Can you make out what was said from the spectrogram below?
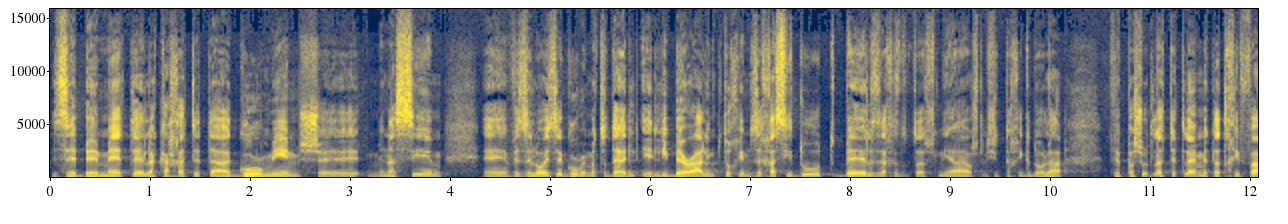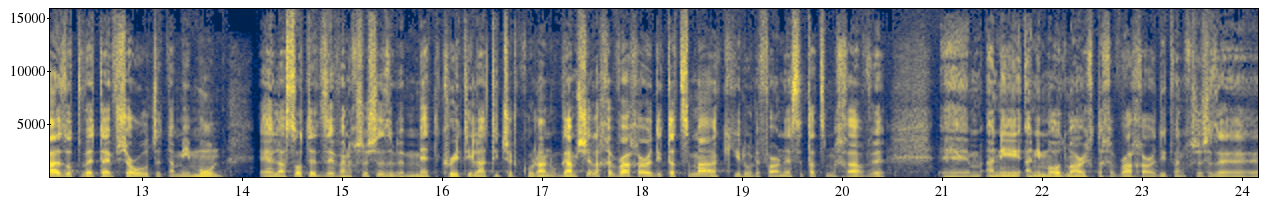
זה באמת אה, לקחת את הגורמים שמנסים, אה, וזה לא איזה גורמים, אתה יודע, ליברליים פתוחים, זה חסידות בל, זה החסידות השנייה או השלישית הכי גדולה, ופשוט לתת להם את הדחיפה הזאת ואת האפשרות, את המימון. אה, לעשות את זה, ואני חושב שזה באמת קריטי לעתיד של כולנו, גם של החברה החרדית עצמה, כאילו, לפרנס את עצמך, ואני אמ, מאוד מעריך את החברה החרדית, ואני חושב שזה,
